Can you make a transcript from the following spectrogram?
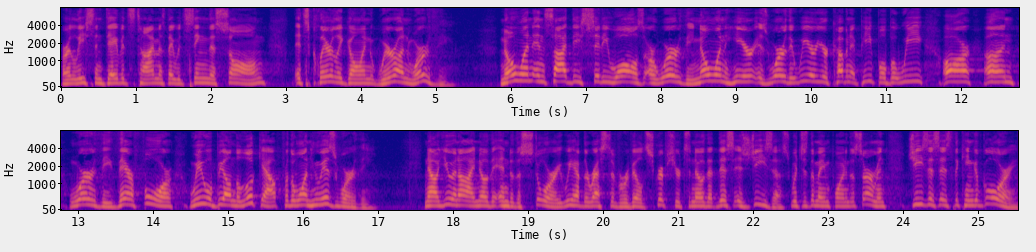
or at least in David's time, as they would sing this song, it's clearly going, We're unworthy. No one inside these city walls are worthy. No one here is worthy. We are your covenant people, but we are unworthy. Therefore, we will be on the lookout for the one who is worthy. Now, you and I know the end of the story. We have the rest of revealed scripture to know that this is Jesus, which is the main point of the sermon. Jesus is the King of glory.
